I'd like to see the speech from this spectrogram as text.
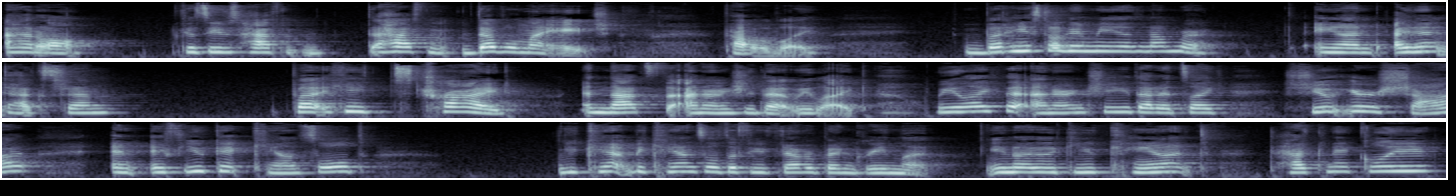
at all. Because he was half half double my age, probably. But he still gave me his number. And I didn't text him. But he tried. And that's the energy that we like. We like the energy that it's like, shoot your shot. And if you get canceled, you can't be canceled if you've never been greenlit. You know, like you can't technically,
